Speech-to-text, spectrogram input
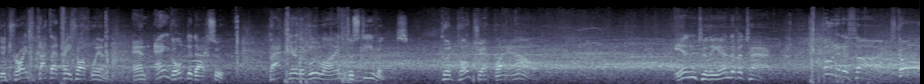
Detroit's got that faceoff win. And angled to Datsyuk. Back near the blue line to Stevens. Good poke check by Al. Into the end of attack. Booted aside. Score!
